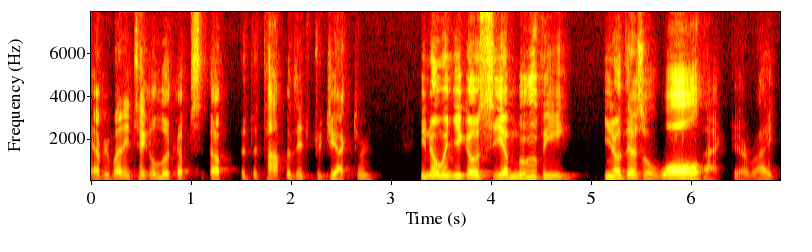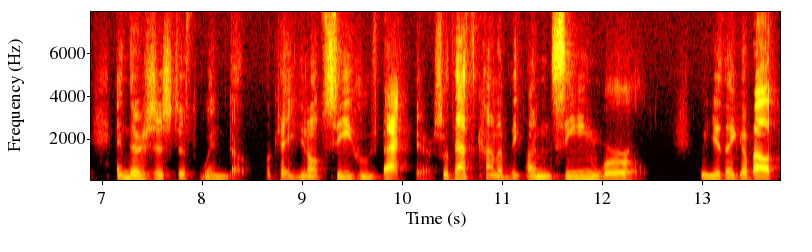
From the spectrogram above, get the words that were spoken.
everybody take a look up, up at the top of the projector. You know, when you go see a movie, you know, there's a wall back there, right? And there's just this window, okay? You don't see who's back there. So that's kind of the unseen world. When you think about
